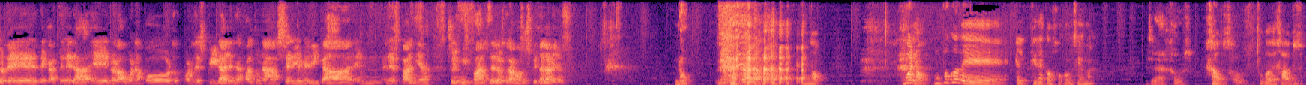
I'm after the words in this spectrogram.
Víctor de, de cartelera, eh, enhorabuena por, por Despira, ya hace falta una serie médica en, en España. ¿Sois muy fans de los dramas hospitalarios? No. No. Bueno, un poco de. El que era cojo, ¿cómo se llama? ¿Es House? House. House. Un poco de House.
